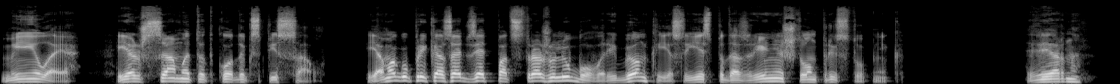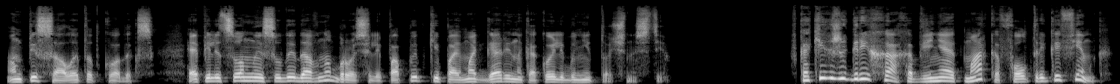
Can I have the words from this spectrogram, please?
милая, я же сам этот кодекс писал. Я могу приказать взять под стражу любого ребенка, если есть подозрение, что он преступник». «Верно. Он писал этот кодекс, и апелляционные суды давно бросили попытки поймать Гарри на какой-либо неточности. В каких же грехах обвиняют Марка, Фолтрик и Финк?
